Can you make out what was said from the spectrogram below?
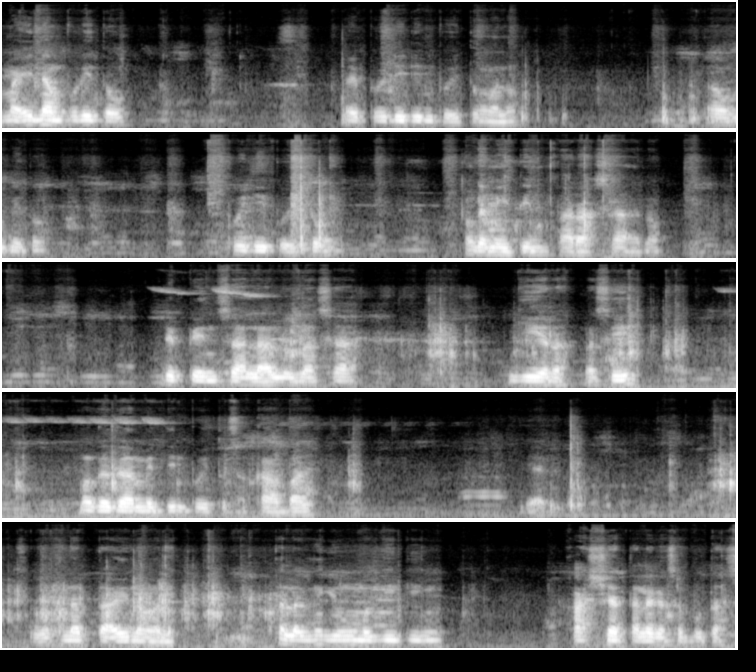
mainam po dito ay pwede din po itong ano tawag nito. Pwede po itong gamitin para sa ano depensa lalo na sa gira. Kasi magagamit din po ito sa kabal. Yan. So hanap tayo ng ano talagang yung magiging kasya talaga sa butas.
